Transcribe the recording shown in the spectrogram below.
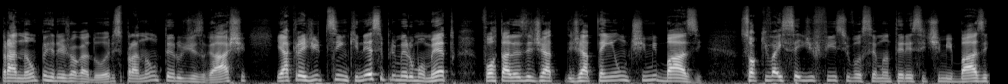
para não perder jogadores, para não ter o desgaste. E acredito sim que nesse primeiro momento, Fortaleza já, já tenha um time base. Só que vai ser difícil você manter esse time base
